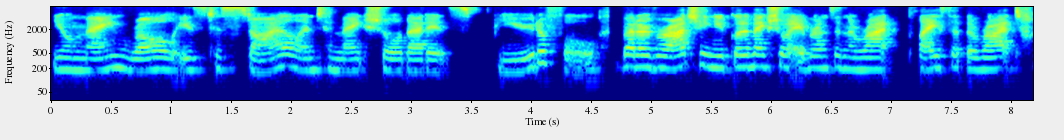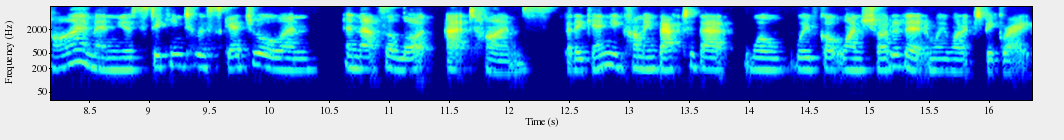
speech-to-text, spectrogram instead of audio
your main role is to style and to make sure that it's beautiful. But overarching, you've got to make sure everyone's in the right place at the right time and you're sticking to a schedule and and that's a lot at times. But again, you're coming back to that, well, we've got one shot at it and we want it to be great.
